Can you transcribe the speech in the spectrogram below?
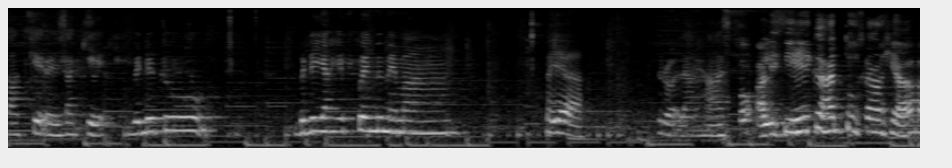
sakit eh sakit benda tu benda yang happen tu memang ya yeah. teruk lah ha. so, Ali Sihir ke hantu sekarang Syah?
